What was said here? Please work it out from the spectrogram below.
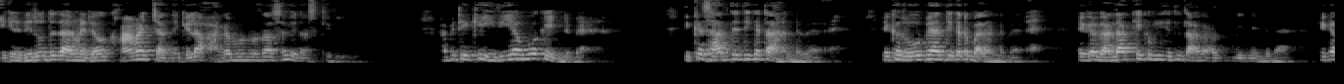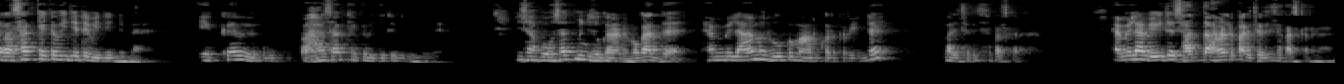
ඒකට විරුද්ධ ධර්මයට කාමච්ඡන්ද කියලා අරමුණු රස වෙනස් කිරීම. අපිට එක ඉරියව්වක ඉන්න බෑ. එක සද්ද දිකට අහන්න බෑ. එක රූපයක් දිකට බලන්න බෑ. එක ගඳක් එක විදිහට විඳින්න බෑ. එක රසක් එක විදිහට විඳින්න බෑ. එක පහසක් එක විදිහට විඳින්න බෑ. නිසා පොහසත් මිනිසු කරන්නේ මොකද්ද? හැම වෙලාවෙම රූප මාරු කර කර ඉන්න පරිසරය සකස් කරගන්න. හැම වෙලාවෙම විවිධ ශබ්ද අහන්න පරිසරය සකස් කරගන්න.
